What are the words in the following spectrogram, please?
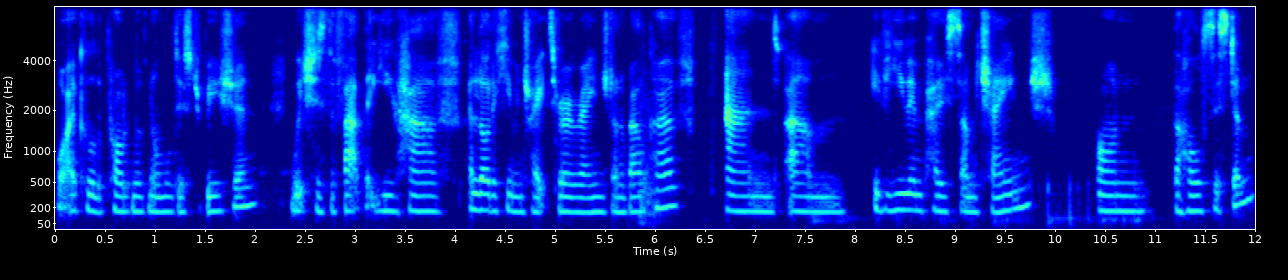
what I call the problem of normal distribution, which is the fact that you have a lot of human traits are arranged on a bell curve. And um, if you impose some change on the whole system,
